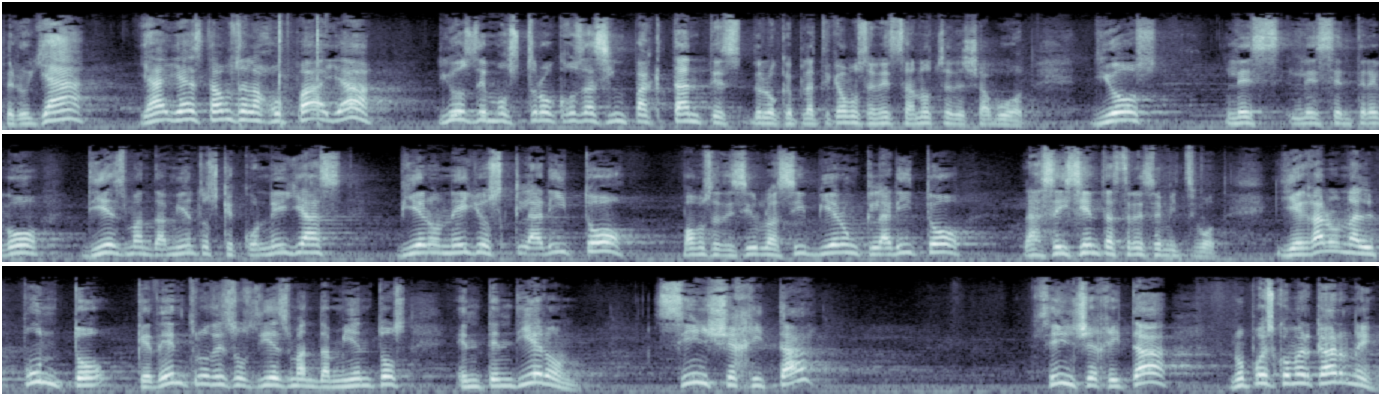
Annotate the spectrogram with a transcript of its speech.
pero ya, ya, ya estamos en la Jopá, ya. Dios demostró cosas impactantes de lo que platicamos en esta noche de Shavuot. Dios les, les entregó diez mandamientos que con ellas vieron ellos clarito, vamos a decirlo así, vieron clarito las 613 mitzvot. Llegaron al punto que dentro de esos diez mandamientos entendieron, sin shejitá, sin shejitá, no puedes comer carne.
